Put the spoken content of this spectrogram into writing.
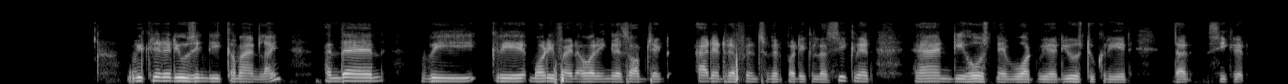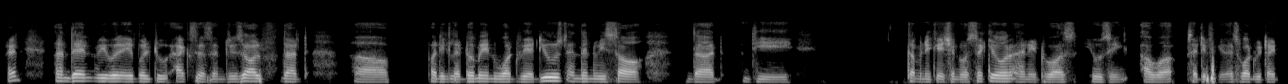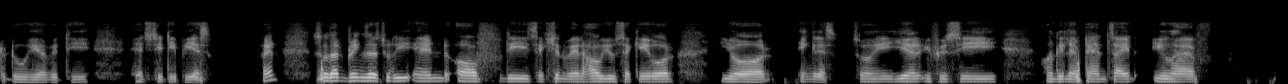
We created using the command line and then we create modified our ingress object added reference to that particular secret and the host name what we had used to create that secret right and then we were able to access and resolve that uh, particular domain what we had used and then we saw that the communication was secure and it was using our certificate. That's what we try to do here with the HTTPS. Right. So that brings us to the end of the section where how you secure your ingress. So here, if you see on the left hand side, you have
